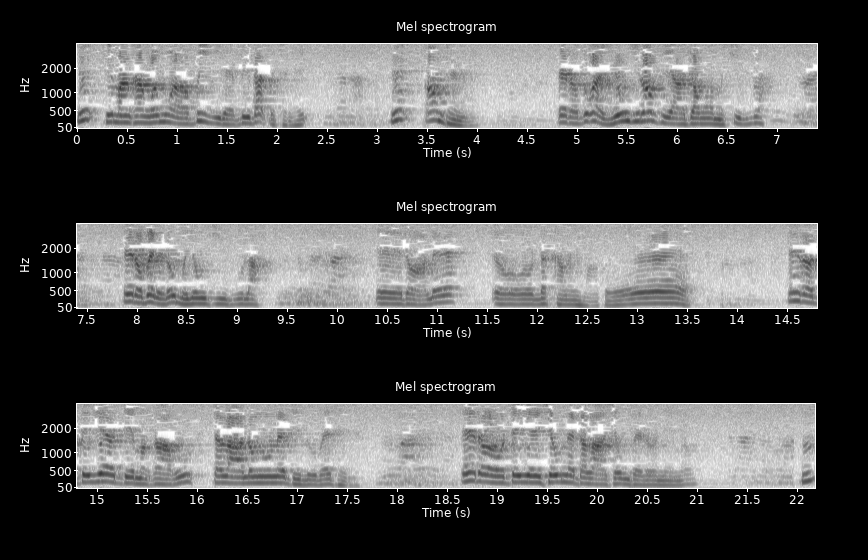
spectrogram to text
ဟင်ဒီမှန်ခံလို့မဟုတ်ပြီးပြီတယ်ပြီးတတ်တယ်ထင်ဟိဟင်ကောင်းတယ်အဲ့တော့သူကယုံကြည်တော့ဆရာအကြောင်းကမရှိဘူးလားအဲ့တော့ဘယ်လိုမယုံကြည်ဘူးလားအဲတော့လေဟိုလက်ခံလိုက်မှာပေါ့ အဲ့တော့တရက်တည်းမကဘူးတလားလုံးလုံးနဲ့ဒီလိုပဲထင်တယ်အဲ့တော့တရက်ရှုံးနဲ့တလားရှုံးပဲလို့နေလို့ဟမ်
